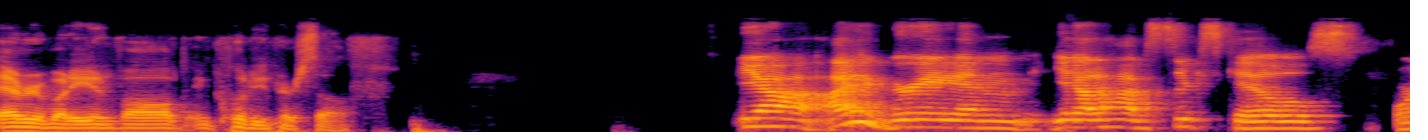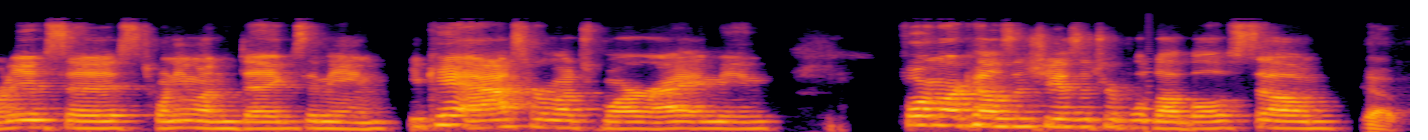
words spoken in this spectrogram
everybody involved, including herself. Yeah, I agree. And you got to have six kills, 40 assists, 21 digs. I mean, you can't ask for much more, right? I mean, four more kills and she has a triple double. So, yep.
